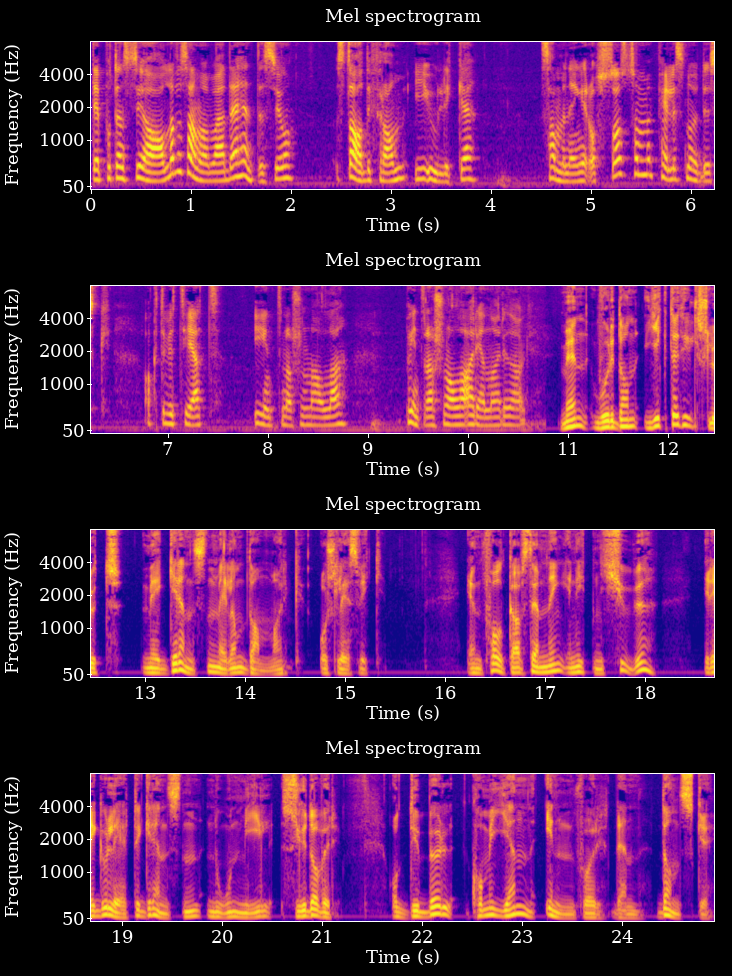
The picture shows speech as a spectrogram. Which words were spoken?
det potensialet for samarbeidet hentes jo stadig fram i ulike sammenhenger, også som en felles nordisk aktivitet internasjonale, på internasjonale arenaer i dag. Men hvordan gikk det til slutt med grensen mellom Danmark og Slesvig? En folkeavstemning i 1920 regulerte grensen noen mil sydover, og Dybbøl kom igjen innenfor den danske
